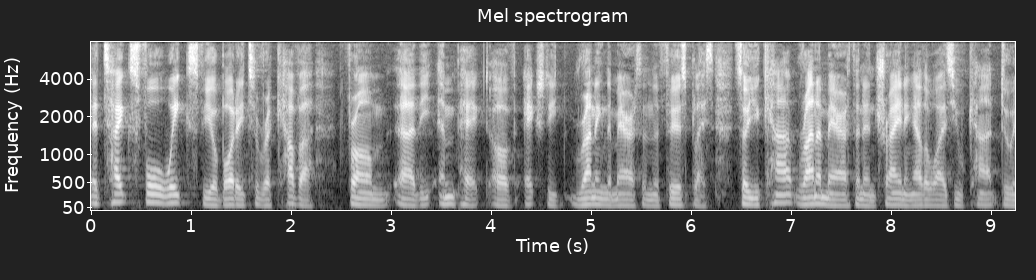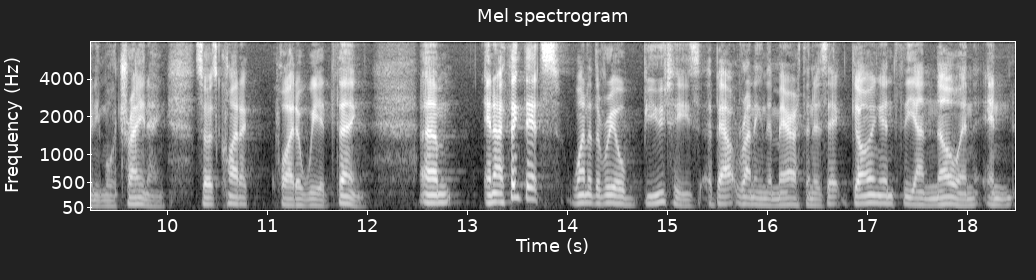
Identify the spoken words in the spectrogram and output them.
It takes four weeks for your body to recover from uh, the impact of actually running the marathon in the first place. So you can't run a marathon in training, otherwise you can't do any more training. So it's quite a, quite a weird thing. Um, and I think that's one of the real beauties about running the marathon is that going into the unknown and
